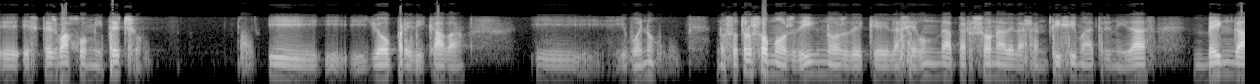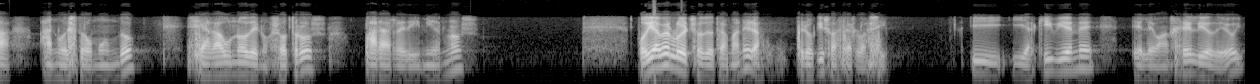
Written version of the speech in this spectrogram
eh, estés bajo mi techo. Y, yo predicaba y, y, bueno, nosotros somos dignos de que la segunda persona de la Santísima Trinidad venga a nuestro mundo, se haga uno de nosotros para redimirnos. Podía haberlo hecho de otra manera, pero quiso hacerlo así. Y, aquí viene el Evangelio de hoy.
